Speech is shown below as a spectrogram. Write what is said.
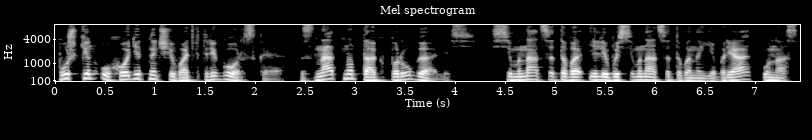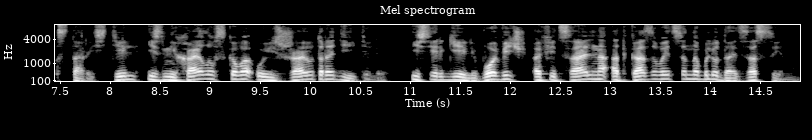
Пушкин уходит ночевать в Тригорское. Знатно так поругались. 17 или 18 ноября у нас старый стиль, из Михайловского уезжают родители, и Сергей Львович официально отказывается наблюдать за сыном.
